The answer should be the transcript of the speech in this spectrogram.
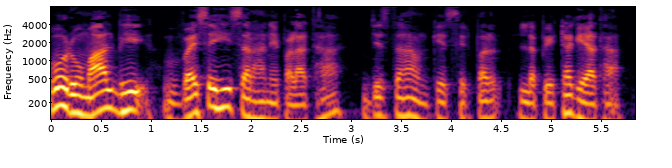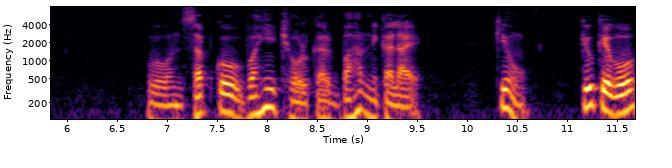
وہ رومال بھی ویسے ہی سراہنے پڑا تھا جس طرح ان کے سر پر لپیٹا گیا تھا۔ وہ ان سب کو وہیں چھوڑ کر باہر نکل آئے۔ کیوں؟ کیونکہ وہ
